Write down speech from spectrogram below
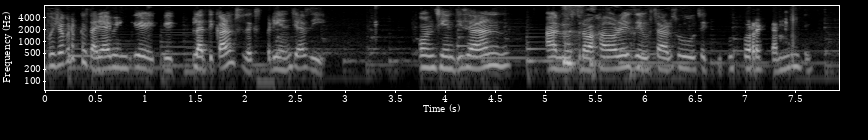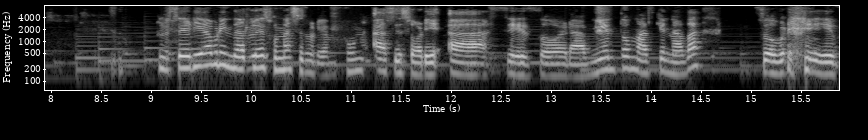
pues yo creo que estaría bien que, que platicaran sus experiencias y concientizaran a los trabajadores de usar sus equipos correctamente. Sería brindarles un asesoramiento, un asesoramiento más que nada sobre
